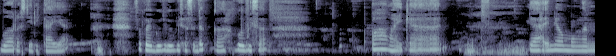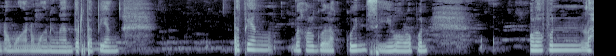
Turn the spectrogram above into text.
gue harus jadi kaya supaya gue juga bisa sedekah gue bisa oh my god. Ya ini omongan omongan omongan ngelantur tapi yang tapi yang bakal gue lakuin sih walaupun walaupun lah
